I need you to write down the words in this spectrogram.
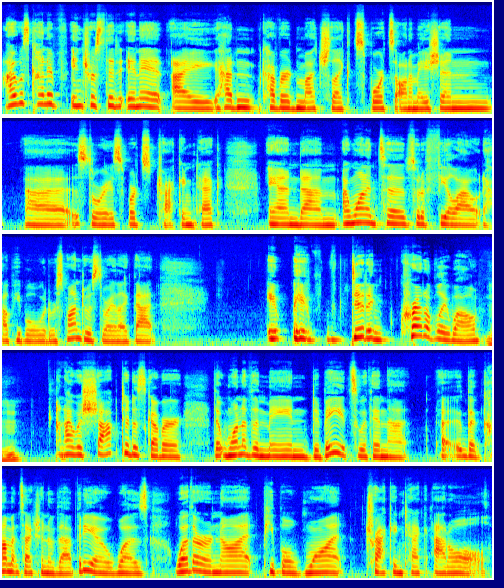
I was kind of interested in it. I hadn't covered much like sports automation uh, stories, sports tracking tech, and um, I wanted to sort of feel out how people would respond to a story like that. It, it did incredibly well. And I was shocked to discover that one of the main debates within that, uh, the comment section of that video was whether or not people want tracking tech at all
